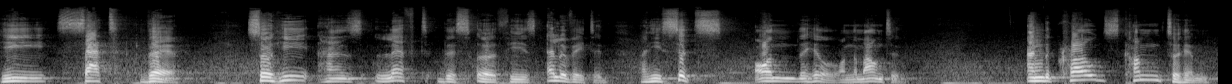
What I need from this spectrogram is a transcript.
he sat there. So he has left this earth, he is elevated, and he sits on the hill, on the mountain. And the crowds come to him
